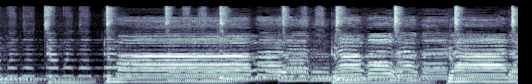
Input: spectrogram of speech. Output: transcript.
Come on, come on, come on,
